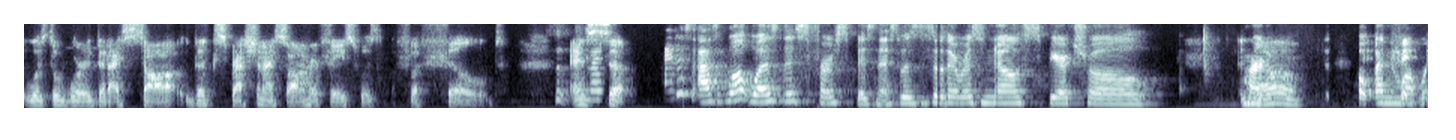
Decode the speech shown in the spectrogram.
was the word that I saw. The expression I saw on her face was fulfilled. So and so I just ask, what was this first business? Was so there was no spiritual part no. Oh, and what were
